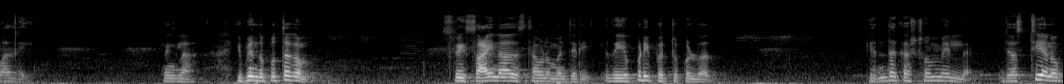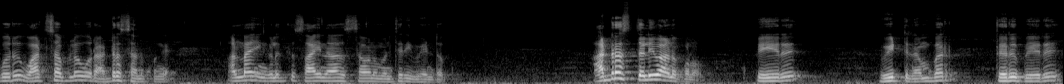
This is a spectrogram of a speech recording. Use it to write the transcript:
மாதிரி. இல்லைங்களா? இப்போ இந்த புத்தகம் ஸ்ரீ சாய்நாத ஸ்தவன மஞ்சரி இது எப்படி பெற்றுக்கொள்வது? எந்த கஷ்டமுமே இல்லை. ஜஸ்ட் எனக்கு ஒரு வாட்ஸ்அப்பில் ஒரு அட்ரஸ் அனுப்புங்க. அண்ணா எங்களுக்கு சாய்நாத ஸ்தவன மஞ்சரி வேண்டும். அட்ரஸ் தெளிவாக அனுப்பணும். பேர் வீட்டு நம்பர் தெரு பேர்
